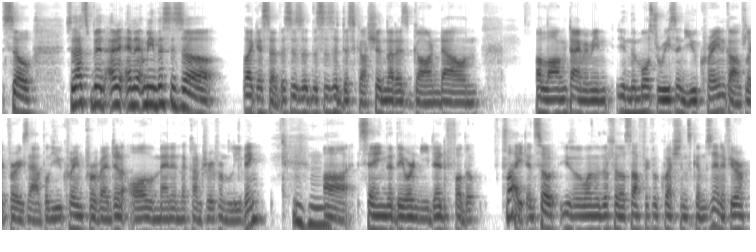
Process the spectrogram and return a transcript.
so so that's been and, and I mean this is a like I said this is a, this is a discussion that has gone down a long time. I mean in the most recent Ukraine conflict, for example, Ukraine prevented all men in the country from leaving Mhm. uh, saying that they were needed for the fight. And so, you know, one of the philosophical questions comes in: if you're a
